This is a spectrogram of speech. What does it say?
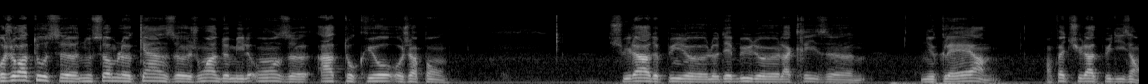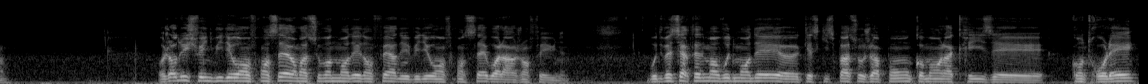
Bonjour à tous, nous sommes le 15 juin 2011 à Tokyo au Japon. Je suis là depuis le, début de la crise euh, nucléaire. En fait, je suis là depuis 10 ans. Aujourd'hui, je fais une vidéo en français. On m'a souvent demandé d'en faire des vidéos en français. Voilà, j'en fais une. Vous devez certainement vous demander euh, qu'est-ce qui se passe au Japon, comment la crise est contrôlée.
